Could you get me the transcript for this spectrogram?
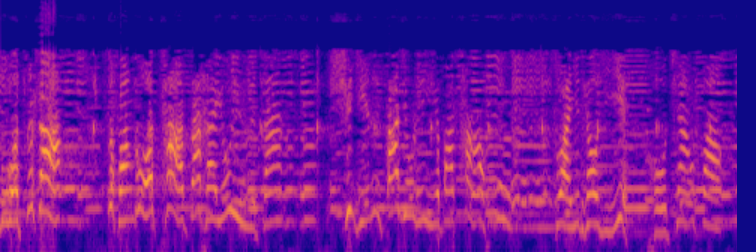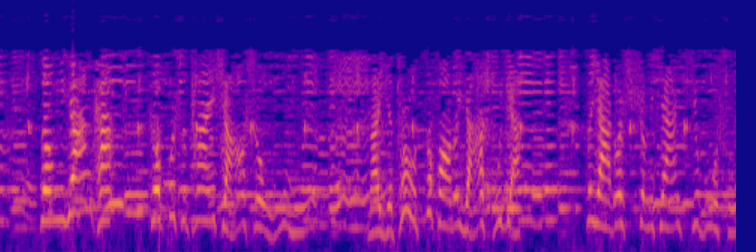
桌子上只放着茶盏还有玉盏，七斤打酒的一把茶壶。转一条鸡，后墙放，睁眼看，这不是檀香是乌木。那一头只放着压书架，只压着圣贤几部书，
